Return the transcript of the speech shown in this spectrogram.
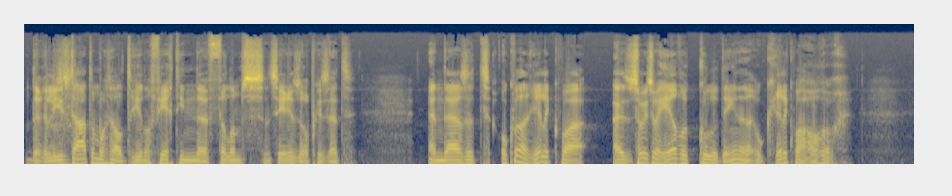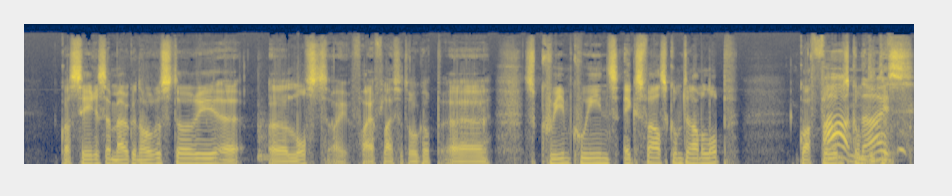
de release datum wordt al 314 eh, films en series erop gezet. En daar zit ook wel redelijk wat, sowieso heel veel coole dingen en ook redelijk wat horror. Qua series American Horror Story, Lost, oh Firefly staat er ook op. Scream Queens, X-Files komt er allemaal op. Qua films Ah, komt het nice.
